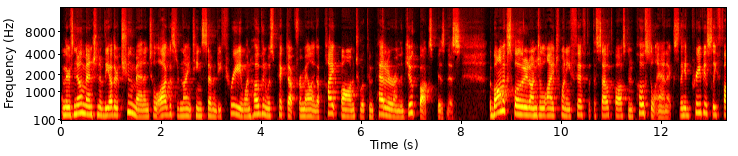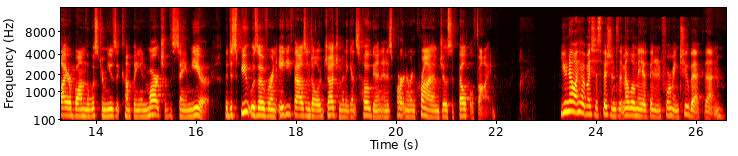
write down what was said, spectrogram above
and there's no mention of the other two men until August of 1973 when Hogan was picked up for mailing a pipe bomb to a competitor in the jukebox business. The bomb exploded on July 25th at the South Boston Postal Annex. They had previously firebombed the Worcester Music Company in March of the same year. The dispute was over an $80,000 judgment against Hogan and his partner in crime, Joseph Belkelfine. You know, I have my suspicions that Mello may have been informing too back then.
